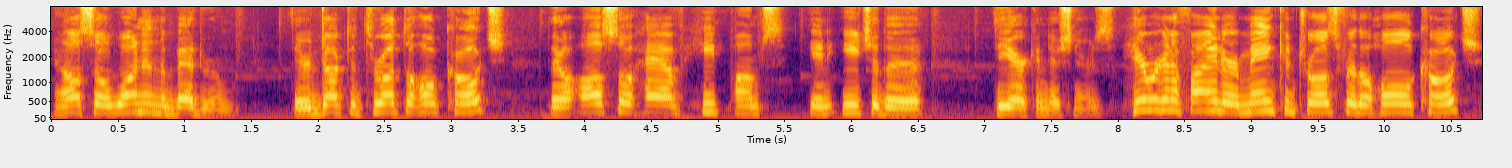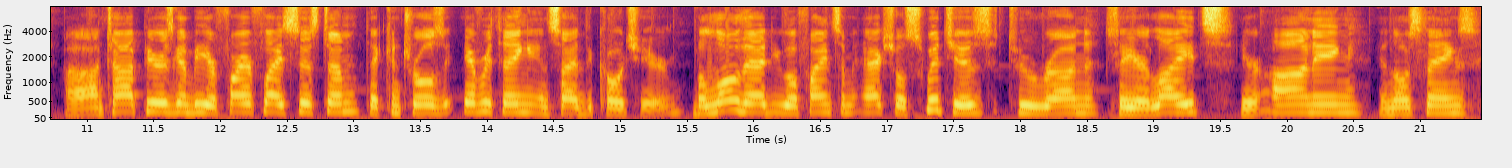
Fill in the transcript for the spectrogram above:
and also one in the bedroom. They're ducted throughout the whole coach. They will also have heat pumps in each of the the air conditioners. Here we're going to find our main controls for the whole coach. Uh, on top here is going to be your Firefly system that controls everything inside the coach here. Below that you will find some actual switches to run say your lights, your awning and those things.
